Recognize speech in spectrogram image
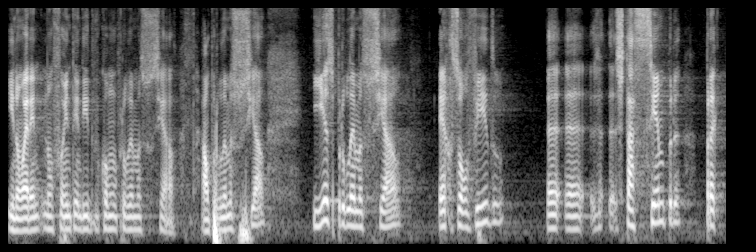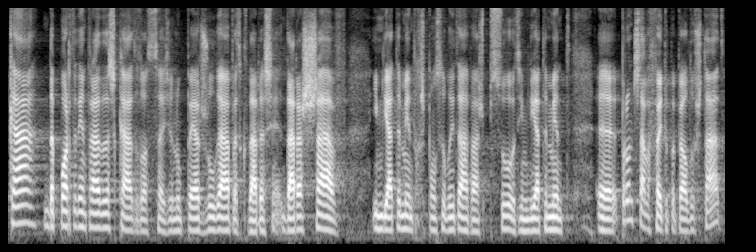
E não, era, não foi entendido como um problema social. Há um problema social e esse problema social é resolvido está sempre para cá da porta de entrada das casas, ou seja, no pé julgava-se que dar a, dar a chave imediatamente responsabilizava as pessoas, imediatamente, uh, pronto, estava feito o papel do Estado,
